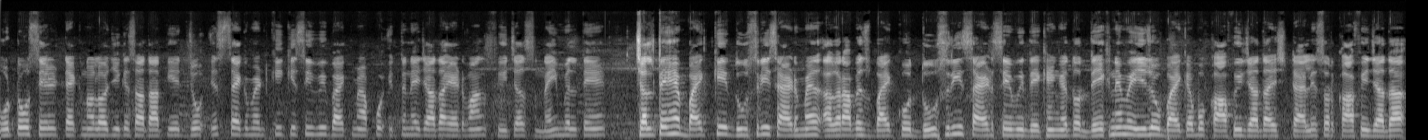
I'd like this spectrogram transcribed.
ऑटो सेल टेक्नोलॉजी के साथ आती है, जो इस सेगमेंट की किसी भी बाइक में आपको इतने ज़्यादा एडवांस फीचर्स नहीं मिलते हैं। चलते हैं बाइक की दूसरी साइड में। अगर आप इस बाइक को दूसरी साइड से भी देखेंगे तो देखने में ये जो बाइक है, वो काफ़ी ज़्यादा स्टाइलिश और काफ़ी ज़्यादा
